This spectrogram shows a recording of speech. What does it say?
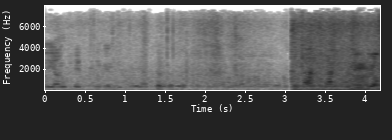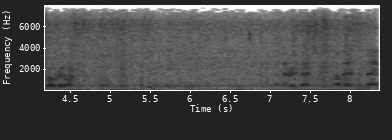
the young kid Yeah. mm, so, so. There is actually, oh, there's the name.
